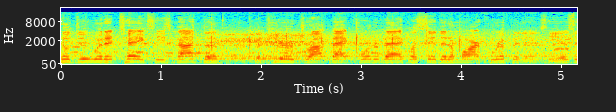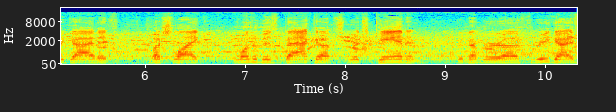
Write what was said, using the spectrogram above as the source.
he'll do what it takes. He's not the, the pure drop back quarterback, let's say that a Mark Rypien is. He is a guy that's much like one of his backups, Rich Gannon, the number uh, three guys,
